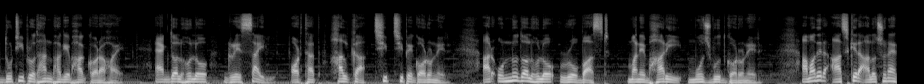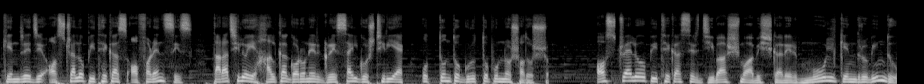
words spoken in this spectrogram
দুটি প্রধান ভাগে ভাগ করা হয়। একদল হল গ্রেসাইল, অর্থাৎ হালকা, ছিপছিপে গড়নের, আর অন্য দল হল রোবাস্ট মানে ভারী, মজবুত গড়নের। আমাদের আজকের আলোচনার কেন্দ্রে যে অস্ট্রালোপিথেকাস অফারেন্সিস, তারা ছিল এই হালকা গড়নের গ্রেসাইল গোষ্ঠীরই এক অত্যন্ত গুরুত্বপূর্ণ সদস্য। অস্ট্রালোপিথেকাসের জীবাশ্ম আবিষ্কারের মূল কেন্দ্রবিন্দু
